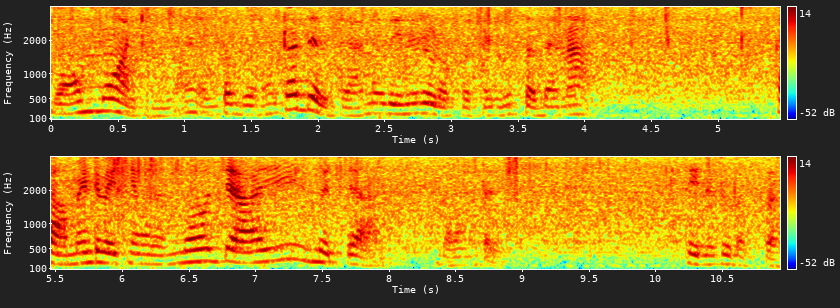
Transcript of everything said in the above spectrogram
వామ్మో అంటున్నా ఎంత బాగుంటుందో తెలుసా? నువ్వు తిని చూడకపోతే తెలుస్తుందనా కామెంట్ పెట్టిన వాళ్ళమ్మో చాయ్ మిర్చి బాగుంటుంది. తిని చూడొకసారి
